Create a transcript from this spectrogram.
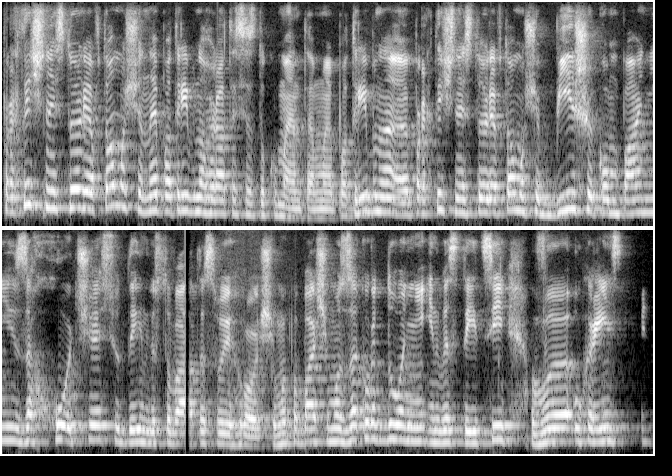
Практична історія в тому, що не потрібно гратися з документами. Потрібна е, практична історія в тому, що більше компаній захоче сюди інвестувати свої гроші. Ми побачимо закордонні інвестиції в український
